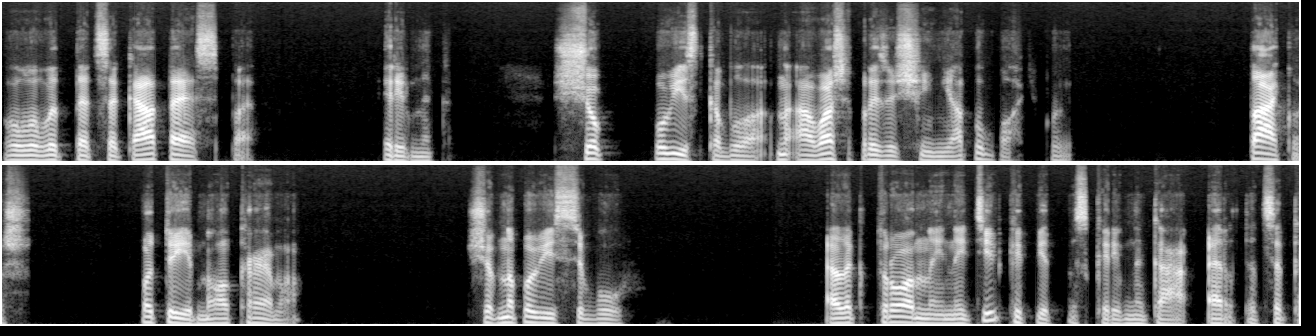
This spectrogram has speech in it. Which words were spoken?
голови ТЦК та СП керівника, щоб повістка була а ваше прізвище ім'я по батькові. Також потрібно окремо, щоб на повістці був електронний не тільки підпис керівника РТЦК,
